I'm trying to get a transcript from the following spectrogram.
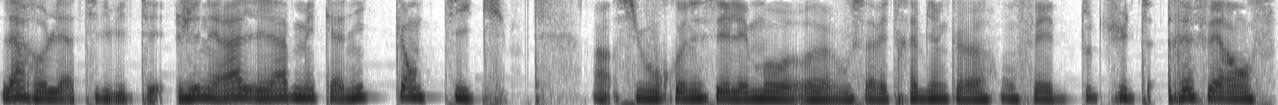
la relativité générale et la mécanique quantique. Hein, si vous reconnaissez les mots, euh, vous savez très bien qu'on fait tout de suite référence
